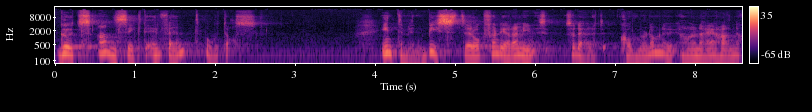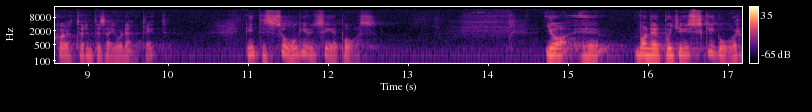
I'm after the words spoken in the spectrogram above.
Guds ansikte är vänt mot oss. Inte med en bister och funderar min sådär att kommer de nu? Ja, nej, han sköter inte sig ordentligt. Det är inte så Gud ser på oss. Jag eh, var nere på Jysk igår.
